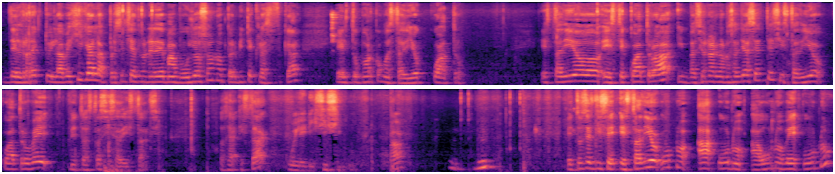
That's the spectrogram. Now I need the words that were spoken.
del recto y la vejiga. La presencia de un edema bulloso no permite clasificar el tumor como estadio 4. Estadio este 4A, invasión a órganos adyacentes y estadio 4B, metástasis a distancia. O sea, está culerísimo. ¿va? Entonces dice estadio 1A1 a 1B1,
